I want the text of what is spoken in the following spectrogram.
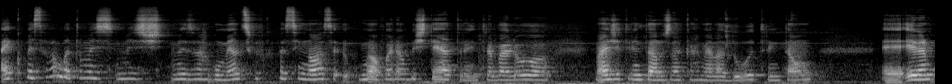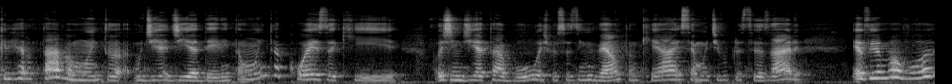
Aí começava a botar umas, umas, umas argumentos que eu ficava assim, nossa, meu avô era obstetra, ele trabalhou mais de 30 anos na Carmela Dutra, então é, eu lembro que ele relatava muito o dia a dia dele. Então, muita coisa que hoje em dia é tabu, as pessoas inventam que ah, isso é motivo para cesárea. Eu via meu avô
